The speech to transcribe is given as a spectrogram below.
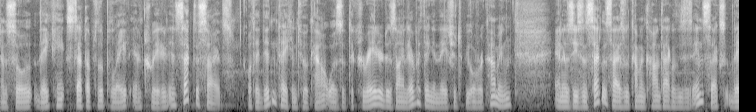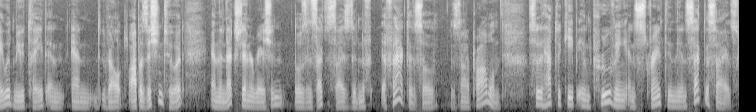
And so they stepped up to the plate and created insecticides. What they didn't take into account was that the Creator designed everything in nature to be overcoming, and as these insecticides would come in contact with these insects, they would mutate and, and develop opposition to it, and the next generation, those insecticides didn't affect, and so it's not a problem. So they have to keep improving and strengthening the insecticides.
